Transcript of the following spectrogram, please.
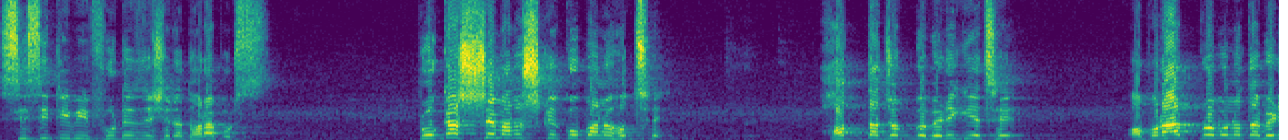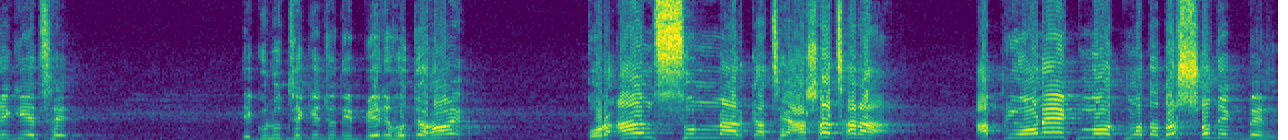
সিসিটিভি ফুটেজে সেটা ধরা পড়ছে। প্রকাশ্যে মানুষকে কোপানো হচ্ছে। হত্যাযজ্ঞ বেড়ে গিয়েছে। অপরাধ প্রবণতা বেড়ে গিয়েছে। এগুলো থেকে যদি বের হতে হয় কোরআন, সুন্নার কাছে আসা ছাড়া আপনি অনেক মত, মতাদর্শ দেখবেন।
